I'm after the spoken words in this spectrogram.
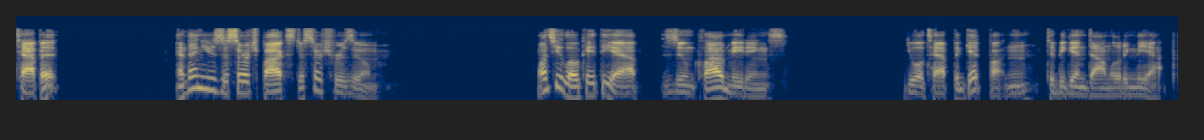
Tap it, and then use the search box to search for Zoom. Once you locate the app, Zoom Cloud Meetings, you will tap the Get button to begin downloading the app.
